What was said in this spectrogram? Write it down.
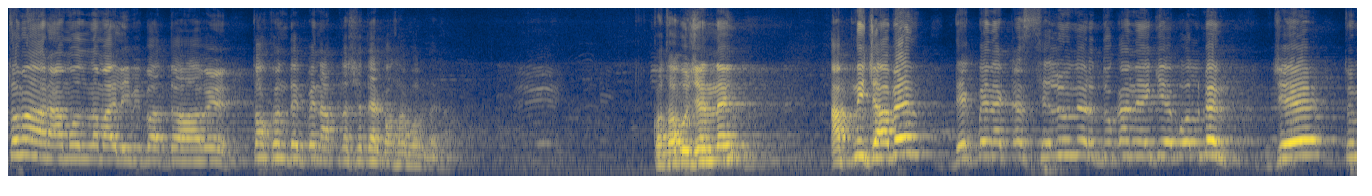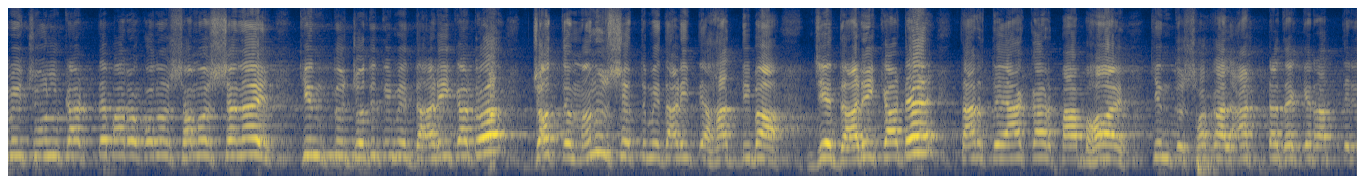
তোমার আমল নামায় লিপিবদ্ধ হবে। তখন দেখবেন আপনার সাথে আর কথা বলবে না। কথা বুঝেন নাই? আপনি যাবেন দেখবেন একটা সেলুনের দোকানে গিয়ে বলবেন যে, তুমি চুল কাটতে পারো, কোনো সমস্যা নাই। কিন্তু যদি তুমি দাড়ি কাটো, যত মানুষের তুমি দাড়িতে হাত দিবা, যে দাড়ি কাটে, তার তো একার পাপ হয়। কিন্তু সকাল আটটা থেকে রাত্রি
